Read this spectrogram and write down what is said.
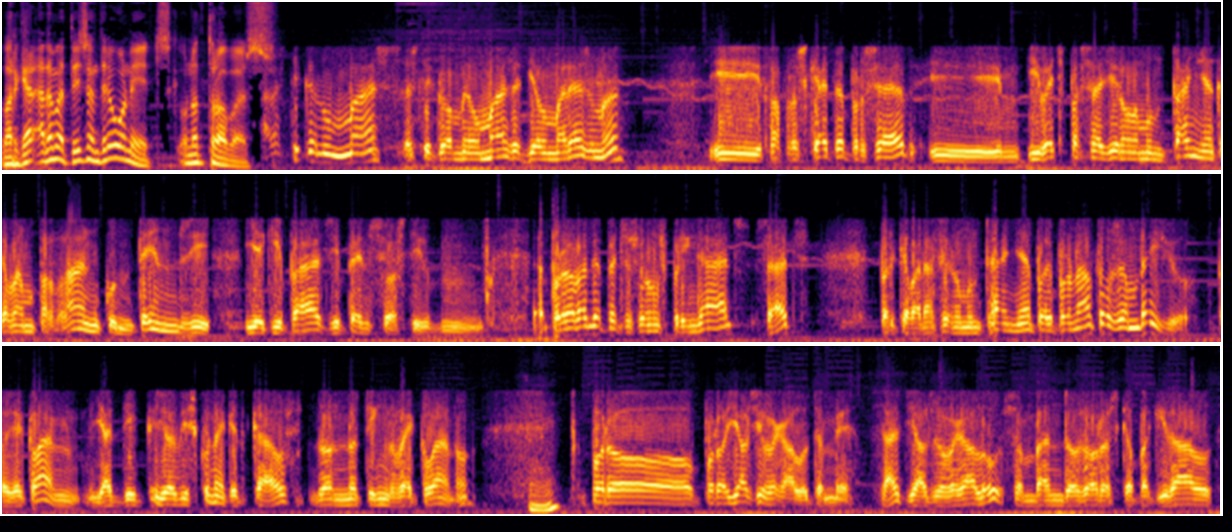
Perquè ara mateix, Andreu, on ets? On et trobes? Ara estic en un mas, estic al meu mas aquí al Maresme, i fa fresqueta, per cert, i, i veig passar gent a la muntanya que van parlant, contents i, i equipats, i penso, hosti... mm, Per una banda penso, són uns pringats, saps?, perquè van a fer una muntanya, però per una altra els envejo, perquè, clar, ja et dic que jo visco en aquest caos, no, no tinc res clar, no? Mm. Però, però ja els hi regalo, també, saps? Ja els hi regalo, se'n van dues hores cap aquí dalt,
